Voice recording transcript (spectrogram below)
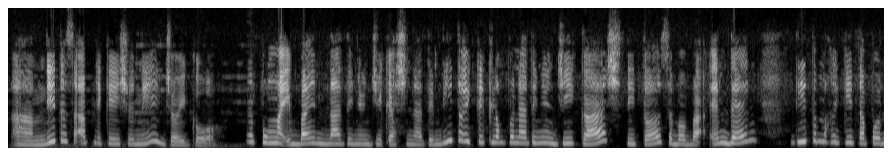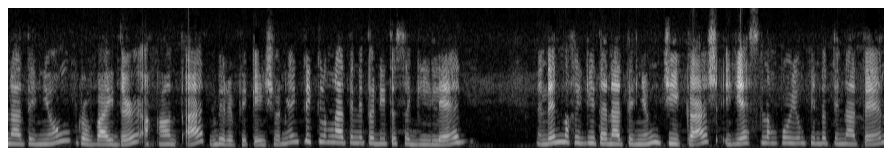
um, dito sa application ni Joygo. Para po maibind natin yung Gcash natin dito, i-click lang po natin yung Gcash dito sa baba. And then, dito makikita po natin yung provider, account at verification. Ngayon, click lang natin ito dito sa gilid. And then, makikita natin yung GCash. Yes lang po yung pindutin natin.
